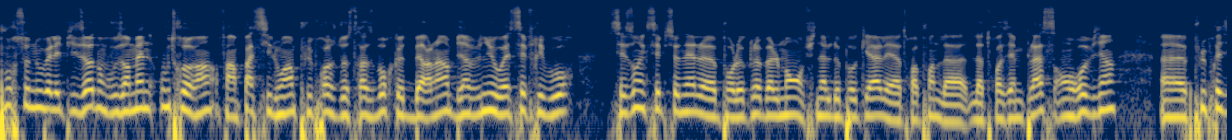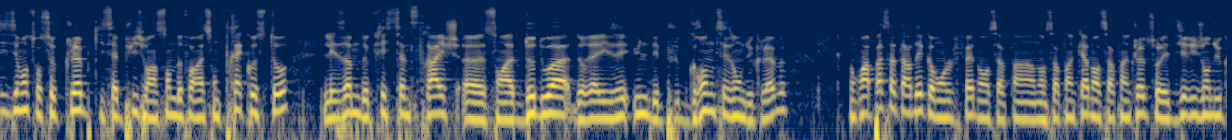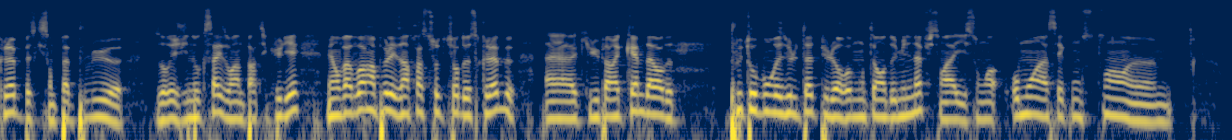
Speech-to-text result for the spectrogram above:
Pour ce nouvel épisode, on vous emmène outre-Rhin, enfin pas si loin, plus proche de Strasbourg que de Berlin. Bienvenue au SC Fribourg. Saison exceptionnelle pour le club allemand en finale de Pokal et à 3 points de la, de la troisième place. On revient euh, plus précisément sur ce club qui s'appuie sur un centre de formation très costaud. Les hommes de Christian Streich euh, sont à deux doigts de réaliser une des plus grandes saisons du club. Donc on va pas s'attarder comme on le fait dans certains, dans certains cas, dans certains clubs, sur les dirigeants du club parce qu'ils sont pas plus euh, originaux que ça, ils ont rien de particulier. Mais on va voir un peu les infrastructures de ce club euh, qui lui permettent quand même d'avoir de plutôt bons résultats depuis leur remontée en 2009. Ils sont, ils sont au moins assez constants, euh,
